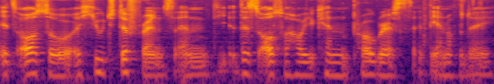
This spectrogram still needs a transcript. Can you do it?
it's also a huge difference, and this is also how you can progress at the end of the day.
